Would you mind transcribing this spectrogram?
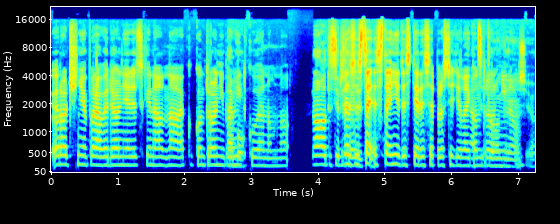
ročně pravidelně vždycky na, na jako kontrolní prohlídku jenom, no. No ale ty stěry se vždycky stej, stejně ty stěry se prostě dělají na kontrolní, no. jo.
